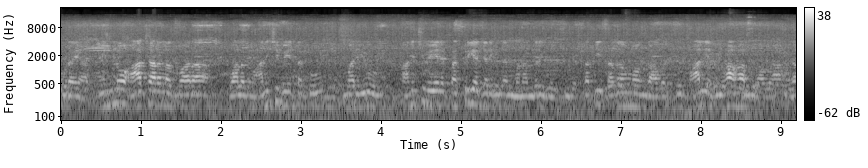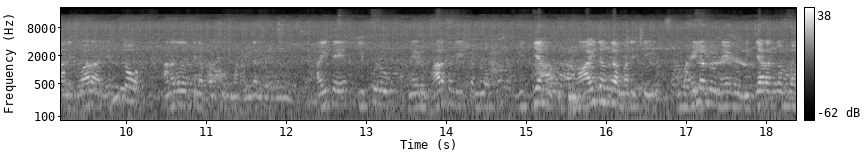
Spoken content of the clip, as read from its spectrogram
గురయ్యారు. ఎన్నో ఆచారాల ద్వారా వాళ్ళను అణిచివేతకు మరియు అణిచివేయని ప్రక్రియ జరిగిందని మనందరికీ తెలిసిందే. ప్రతి సగమం కావచ్చు బాల్య వివాహాలు కావచ్చు దాని ద్వారా ఎంతో అనగదొక్కిన పరిస్థితి మనందరికీ తెలిసింది. అయితే ఇప్పుడు నేడు భారతదేశంలో విద్యను ఆయుధంగా మలిచి మహిళలు నేడు విద్యారంగంలో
